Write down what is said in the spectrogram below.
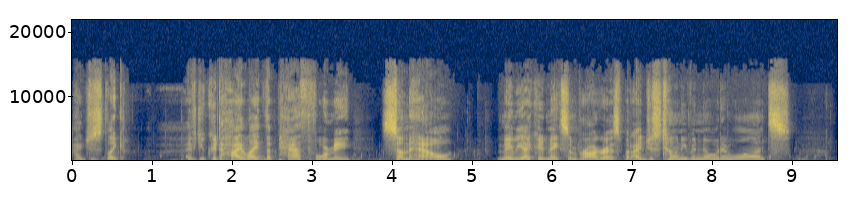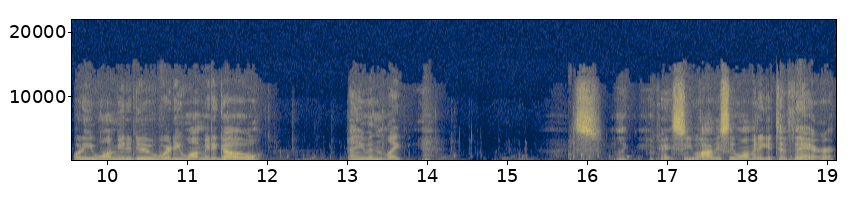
I just, like, if you could highlight the path for me somehow, maybe I could make some progress, but I just don't even know what it wants. What do you want me to do? Where do you want me to go? I even, like... It's like, okay, so you obviously want me to get to there,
